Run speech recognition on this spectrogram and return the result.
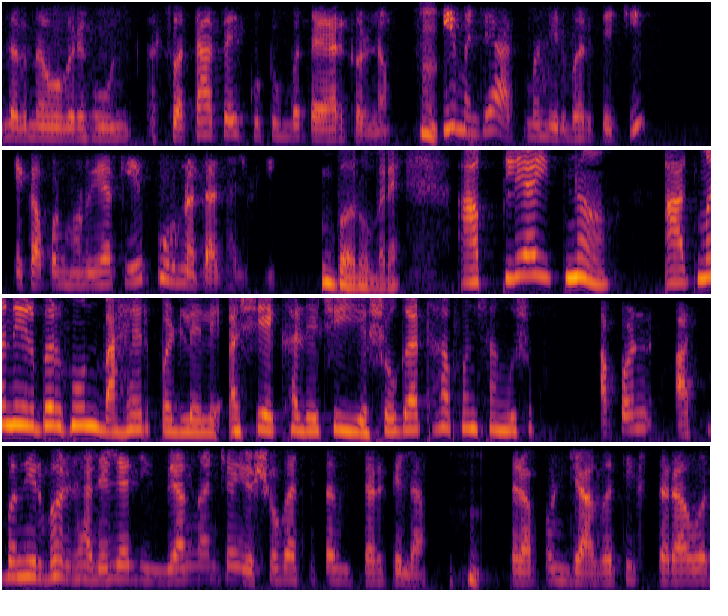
लग्न वगैरे होऊन स्वतःचं एक कुटुंब तयार करणं हं. म्हणजे आत्मनिर्भरतेची एक आपण म्हणूया की पूर्णता झाली. बरोबर आहे. आपल्या इथनं आत्मनिर्भर होऊन बाहेर पडलेले अशी एखाद्याची यशोगाथा आपण सांगू शकतो आपण आत्मनिर्भर झालेल्या दिव्यांगांच्या यशोगाथेचा विचार केला. तर आपण जागतिक स्तरावर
